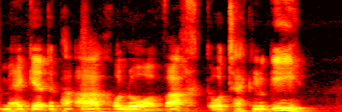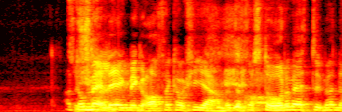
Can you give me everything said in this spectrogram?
med GDPR og lovverk og teknologi. Da melder jeg meg av, for jeg har ikke hjerne til å forstå det, vet du. men...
